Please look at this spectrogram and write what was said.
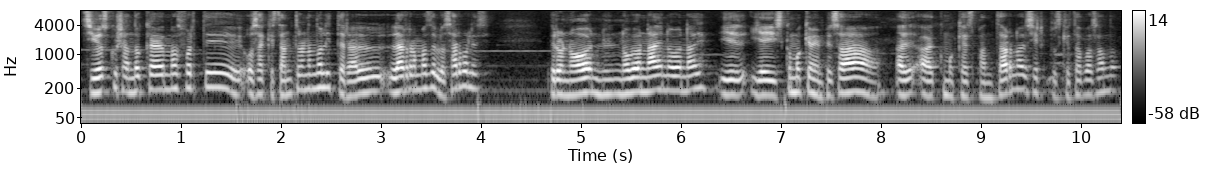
sigo escuchando cada vez más fuerte, o sea, que están tronando literal las ramas de los árboles. Pero no, no veo nadie, no veo nadie. Y, ahí es como que me empieza a, a- a como que a espantar, ¿no? A decir, pues, ¿qué está pasando?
